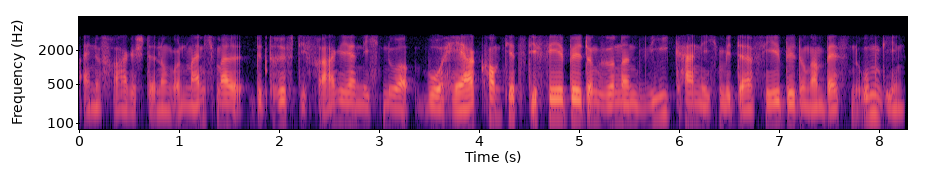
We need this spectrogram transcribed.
eine Fragestellung. Und manchmal betrifft die Frage ja nicht nur, woher kommt jetzt die Fehlbildung, sondern wie kann ich mit der Fehlbildung Fehlbildung am besten umgehen.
